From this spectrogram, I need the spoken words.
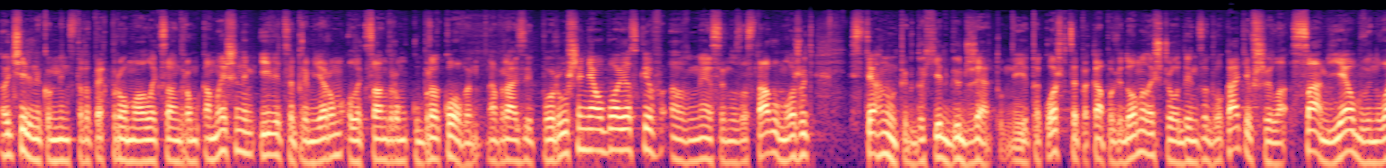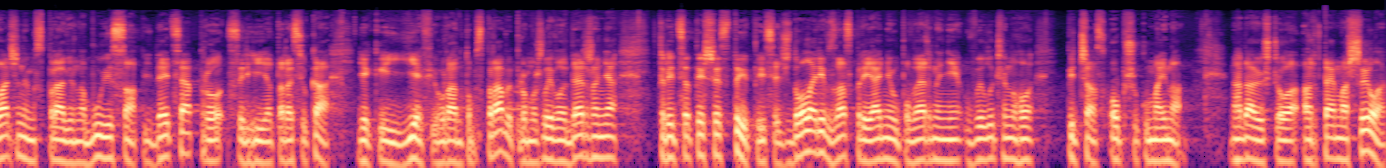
очільником Мінстратегпрому Олександром Камишиним і віце-прем'єром Олександром Кубраковим. А в разі порушення обов'язків е, внесену заставу можуть стягнути в дохід бюджету. І також в ЦПК повідомили, що один з адвокатів Шила сам є обвинуваченим в справі НАБУ і САП. Йдеться про Сергія Тарасюка, який є фігурантом справи про можливе одержання 36 тисяч доларів за сприяння у поверненні вилученого під час обшуку майна. Нагадаю, що Артема Шила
